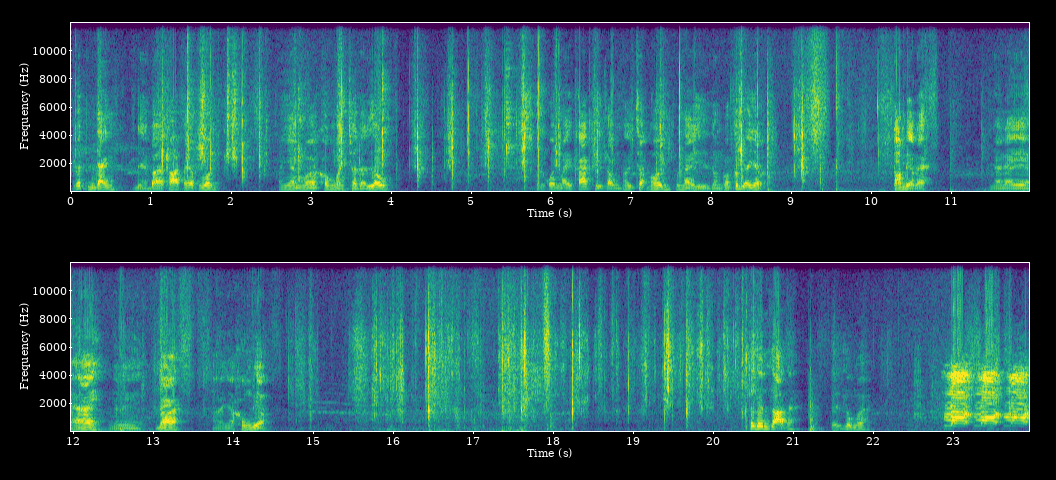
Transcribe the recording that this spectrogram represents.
Rất nhanh để bài phát máy đọc luôn. Anh em ờ, không phải chờ đợi lâu với con máy khác thì dòng hơi chậm hơn. Con này thì dòng có cấp anh em 8 điểm này nhà này hai nhà này ba. Nhà không điểm. Rất đơn giản này. Dễ dùng này một một một.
